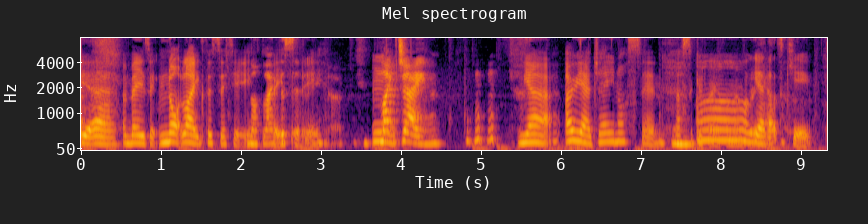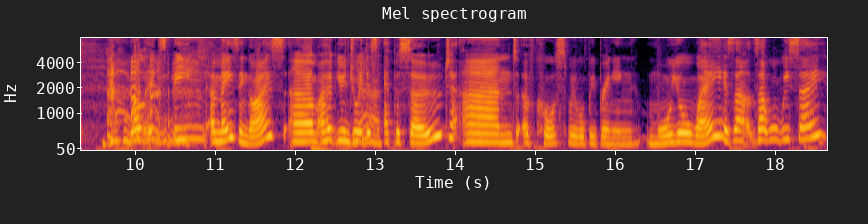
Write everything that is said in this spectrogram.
Yeah. Amazing. Not like the city. Not like basically. the city. No. Like Jane. Yeah. Oh, yeah. Jane Austen. That's a good way of Oh, remembering yeah, it. that's cute. well, it's been amazing, guys. Um, I hope you enjoyed this episode, and of course, we will be bringing more your way. Is that is that what we say?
